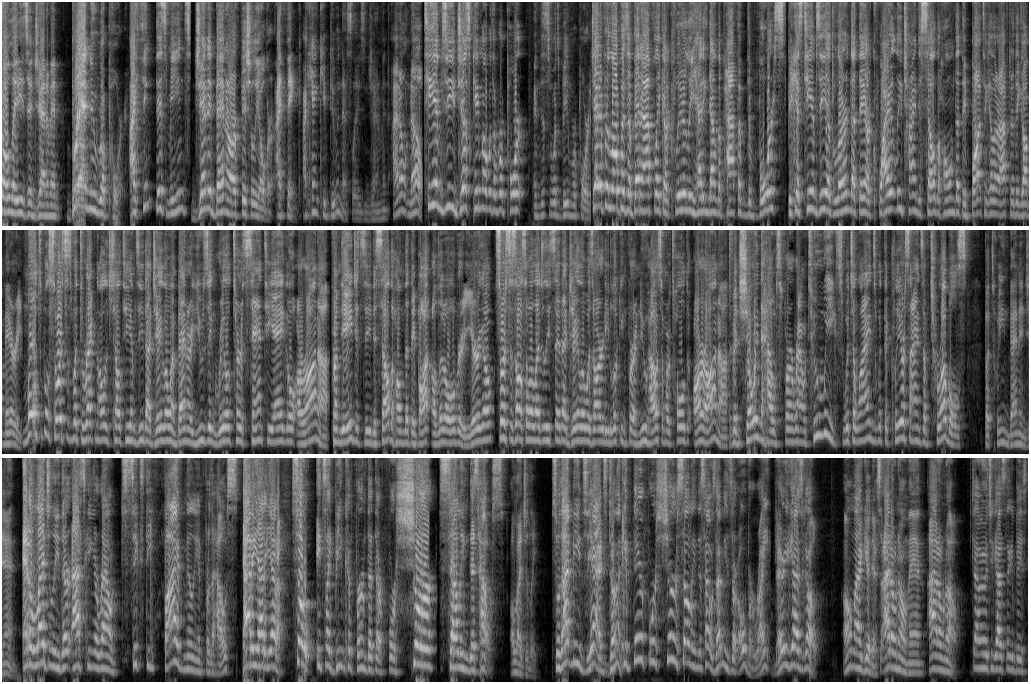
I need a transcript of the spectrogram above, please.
So, ladies and gentlemen, brand new report. I think this means Jen and Ben are officially over. I think. I can't keep doing this, ladies and gentlemen. I don't know. TMZ just came out with a report and this is what's being reported. Jennifer Lopez and Ben Affleck are clearly heading down the path of divorce because TMZ has learned that they are quietly trying to sell the home that they bought together after they got married. Multiple sources with direct knowledge tell TMZ that JLo and Ben are using realtor Santiago Arana from the agency to sell the home that they bought a little over a year ago. Sources also allegedly say that JLo was already looking for a new house and were told Arana has been showing the house for around two weeks, which aligns with the clear signs of troubles between Ben and Jen. And allegedly they're asking around 65 million for the house. Yada yada yada. So it's like being confirmed that they're for sure selling this house, allegedly. So that means, yeah, it's done. If they're for sure selling this house, that means they're over, right? There you guys go. Oh my goodness. I don't know, man. I don't know. Tell me what you guys think of peace.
